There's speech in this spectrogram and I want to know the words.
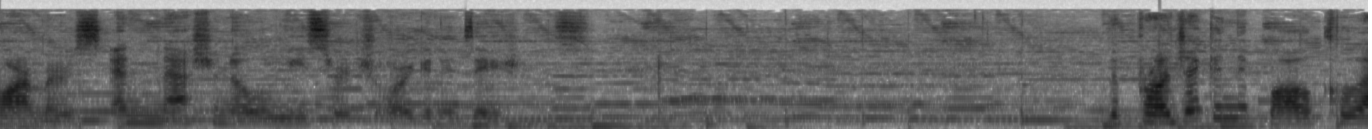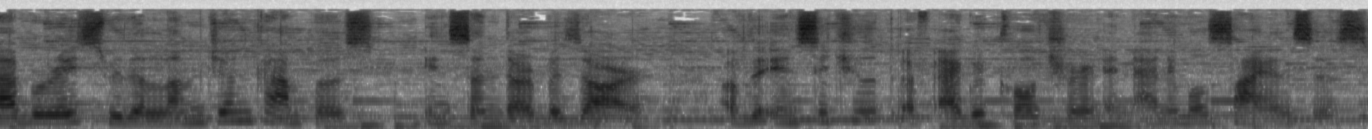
farmers and national research organizations. The project in Nepal collaborates with the Lamjung campus in Sundar Bazar of the Institute of Agriculture and Animal Sciences,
